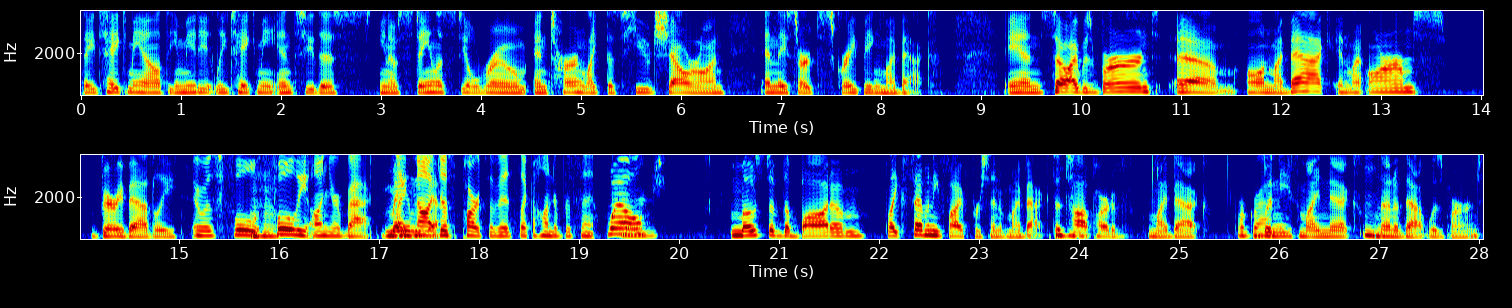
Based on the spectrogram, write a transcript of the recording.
They take me out. They immediately take me into this, you know, stainless steel room and turn like this huge shower on, and they start scraping my back. And so I was burned um, on my back and my arms very badly. It was full, fully on your back, like Mainly, not yeah. just parts of it. It's like hundred percent. Well, Most of the bottom, like 75% of my back, the mm-hmm. top part of my back Or beneath my neck, mm. none of that was burned.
